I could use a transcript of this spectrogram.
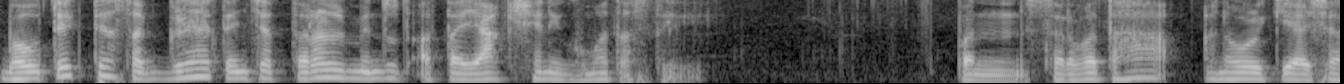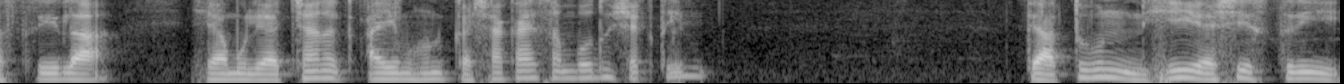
बहुतेक त्या सगळ्या त्यांच्या तरल मेंदूत आता या क्षणी घुमत असतील. पण सर्वत अनोळखी अशा स्त्रीला ह्या मुली अचानक आई म्हणून कशा काय संबोधू शकतील? त्यातून ही अशी स्त्री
